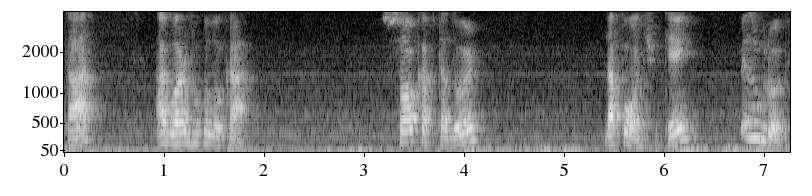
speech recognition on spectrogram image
Tá? Agora eu vou colocar só o captador da ponte, ok? Mesmo groove.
